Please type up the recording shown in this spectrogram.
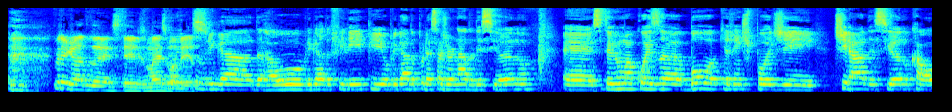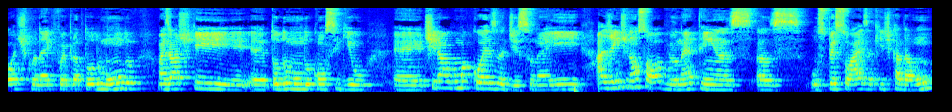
Obrigado, Dani Esteves, mais uma Muito vez. obrigada, Raul. Obrigada, Felipe. Obrigada por essa jornada desse ano. É, se teve uma coisa boa que a gente pôde tirar desse ano caótico, né, que foi para todo mundo, mas eu acho que é, todo mundo conseguiu é, tirar alguma coisa disso, né? E a gente não só óbvio, né, tem as, as os pessoais aqui de cada um,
